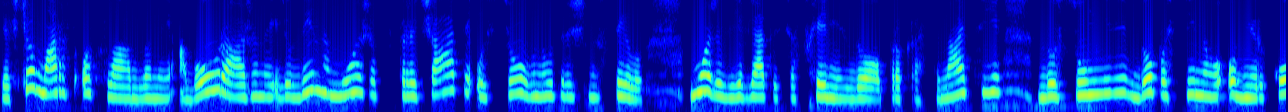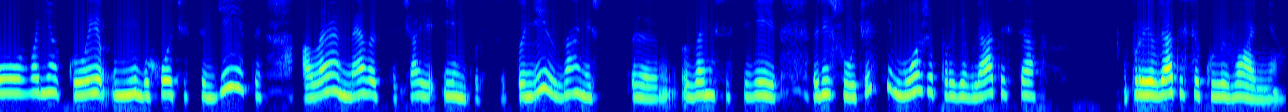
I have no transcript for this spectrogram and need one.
якщо Марс ослаблений або уражений, людина може втрачати ось цю внутрішню силу, може з'являтися схильність до прокрастинації, до сумнівів, до постійного обмірковування, коли ніби хочеться діяти, але не вистачає імпульсу. Тоді замість замість ось цієї рішучості може проявлятися проявлятися коливання.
